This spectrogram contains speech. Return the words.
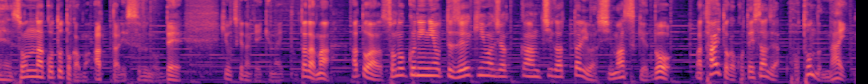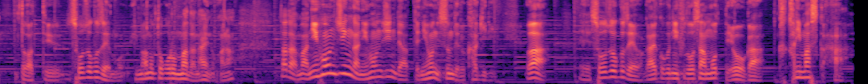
えー、そんなこととかもあったりするので気をつけなきゃいけないと。ただまああとはその国によって税金は若干違ったりはしますけど、まあ、タイとか固定資産税はほとんどない。とかっていう相続税も今のところまだないのかな。ただまあ日本人が日本人であって日本に住んでる限りは、え、相続税は外国に不動産持ってようがかかりますから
